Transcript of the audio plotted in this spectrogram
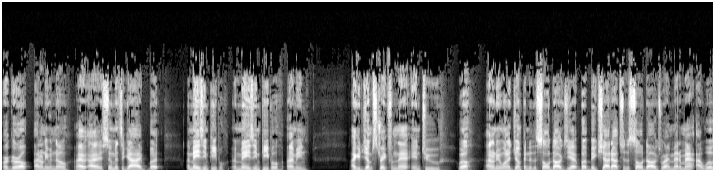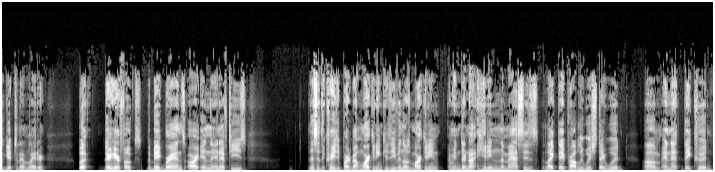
or girl, I don't even know. I, I assume it's a guy, but amazing people, amazing people. I mean, I could jump straight from that into well, I don't even want to jump into the Soul Dogs yet, but big shout out to the Soul Dogs where I met them at. I will get to them later, but they're here, folks. The big brands are in the NFTs. This is the crazy part about marketing because even those marketing, I mean, they're not hitting the masses like they probably wish they would, um, and that they could.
